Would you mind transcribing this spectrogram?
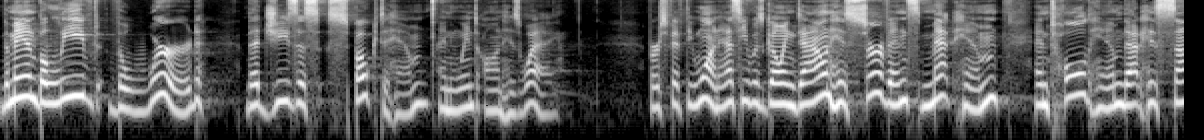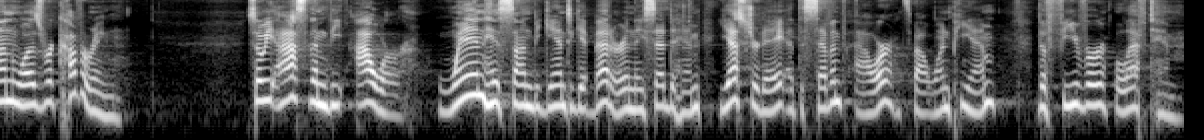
The man believed the word that Jesus spoke to him and went on his way. Verse 51 As he was going down, his servants met him and told him that his son was recovering. So he asked them the hour when his son began to get better, and they said to him, Yesterday at the seventh hour, it's about 1 p.m., the fever left him.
